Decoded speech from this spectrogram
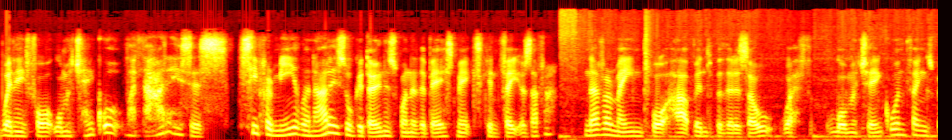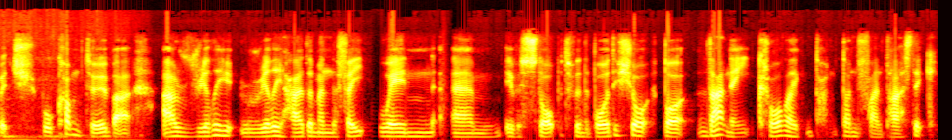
when he fought Lomachenko, Linares is see for me, Linares will go down as one of the best Mexican fighters ever. Never mind what happened with the result with Lomachenko and things, which we'll come to, but I really, really had him in the fight when um, he was stopped with the body shot. But that night, Crolla done, done fantastic,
